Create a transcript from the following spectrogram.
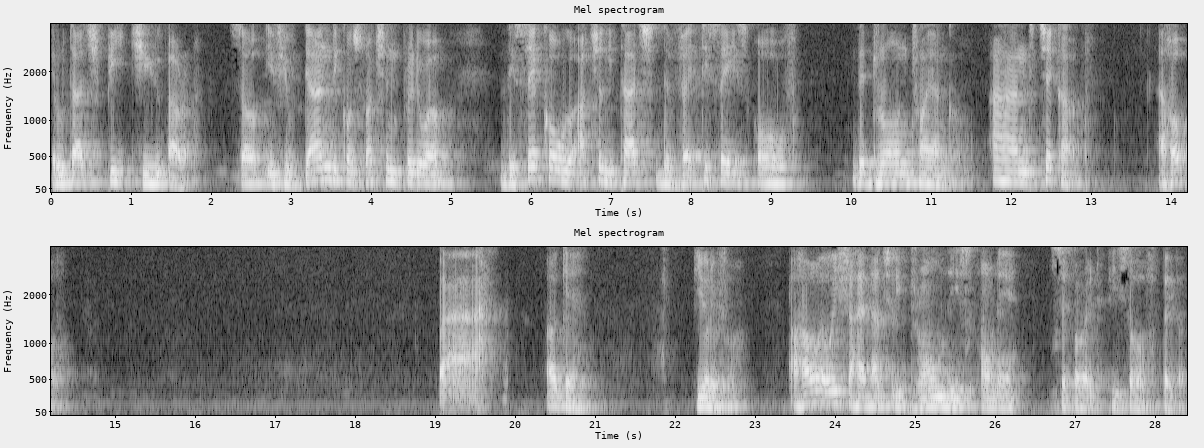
It will touch PQR. So if you've done the construction pretty well, the circle will actually touch the vertices of the drawn triangle. And check out. I hope Ah, okay. Beautiful. How I wish I had actually drawn this on a separate piece of paper.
